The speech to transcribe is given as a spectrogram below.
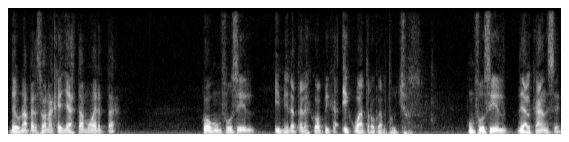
de una persona que ya está muerta con un fusil y mira telescópica y cuatro cartuchos. Un fusil de alcance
